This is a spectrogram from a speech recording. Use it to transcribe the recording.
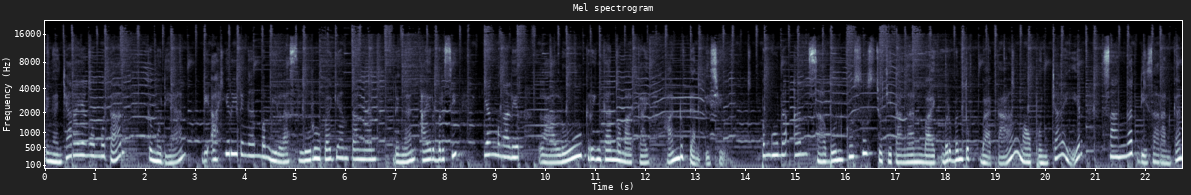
dengan cara yang memutar, kemudian diakhiri dengan membilas seluruh bagian tangan dengan air bersih yang mengalir, lalu keringkan memakai handuk dan tisu. Penggunaan sabun khusus cuci tangan baik berbentuk batang maupun cair sangat disarankan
